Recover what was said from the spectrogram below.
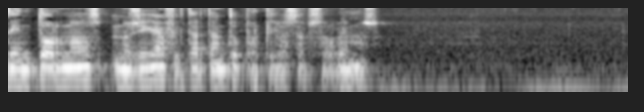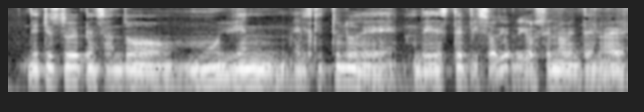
entornos nos llegue a afectar tanto porque los absorbemos. De hecho, estuve pensando muy bien el título de, de este episodio, digo, C99.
